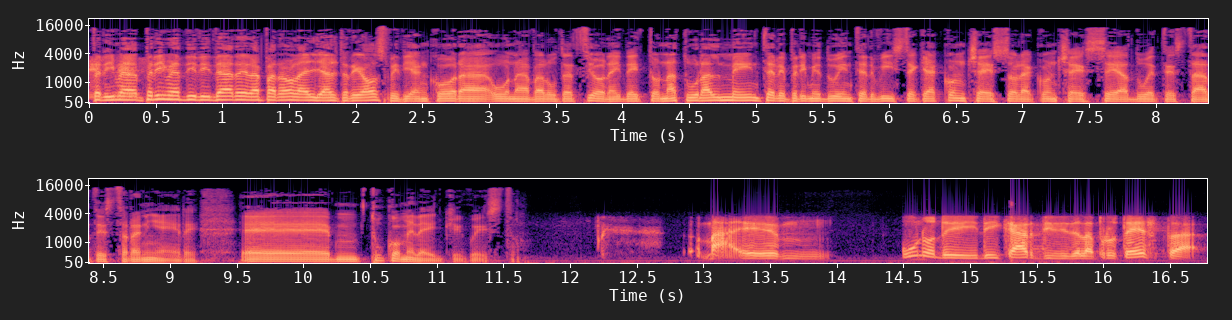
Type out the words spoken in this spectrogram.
prima, prima, di ridare la parola agli altri ospiti ancora una valutazione, hai detto naturalmente le prime due interviste che ha concesso le ha concesse a due testate straniere, eh, tu come leggi questo? Ma ehm, uno dei, dei cardini della protesta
